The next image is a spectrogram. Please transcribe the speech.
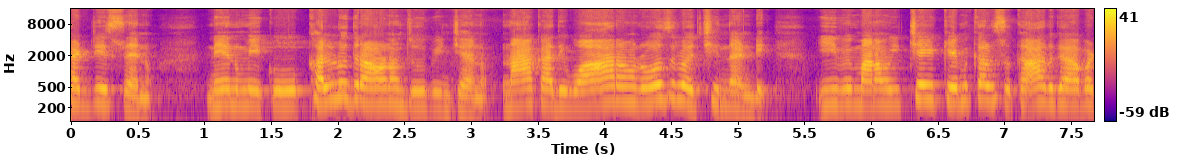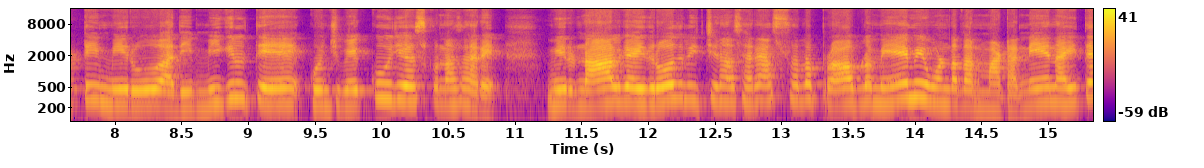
కట్ చేశాను నేను మీకు కళ్ళు ద్రావణం చూపించాను. నాకు అది వారం రోజులు వచ్చిందండి. ఇవి మనం ఇచ్చే కెమికల్స్ కాదు కాబట్టి మీరు అది మిగిలితే కొంచెం ఎక్కువ చేసుకున్నా సరే మీరు నాలుగైదు రోజులు ఇచ్చినా సరే అస్సలు ప్రాబ్లం ఏమీ ఉండదన్నమాట. నేనైతే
